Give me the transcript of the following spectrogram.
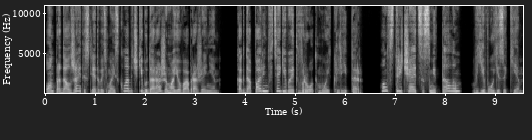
Он продолжает исследовать мои складочки, будоража мое воображение. Когда парень втягивает в рот мой клитор, он встречается с металлом в его языке.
